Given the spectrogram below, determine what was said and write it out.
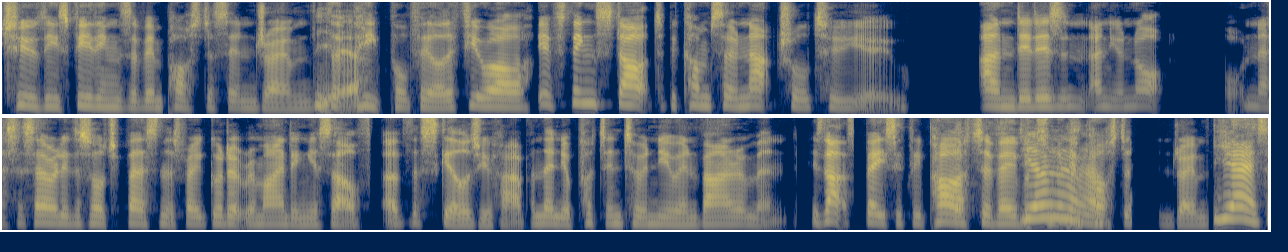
to these feelings of imposter syndrome yeah. that people feel if you are if things start to become so natural to you and it isn't and you're not necessarily the sort of person that's very good at reminding yourself of the skills you have and then you're put into a new environment. Is that basically part of overcoming yeah. imposter syndrome? Yes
